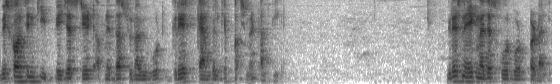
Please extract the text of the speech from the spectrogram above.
विस्कॉन्सिन की बेजर स्टेट अपने दस चुनावी वोट ग्रेस कैम्बेल के पक्ष में डालती है। ग्रेस ने एक नज़र स्कोर बोर्ड पर डाली।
